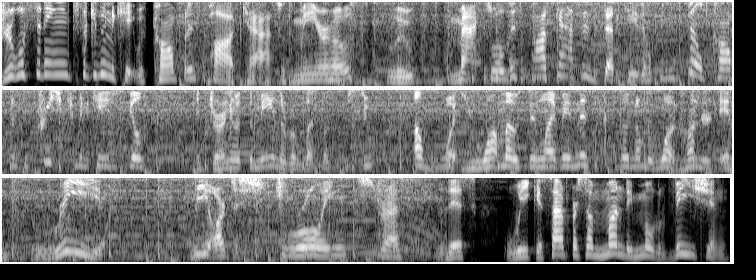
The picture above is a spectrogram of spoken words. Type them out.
You're listening to the Communicate with Confidence podcast with me, your host, Luke Maxwell. This podcast is dedicated to helping you build confidence, increase your communication skills, and journey with me in the relentless pursuit of what you want most in life. In this episode number 103, we are destroying stress this week. It's time for some Monday motivation.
